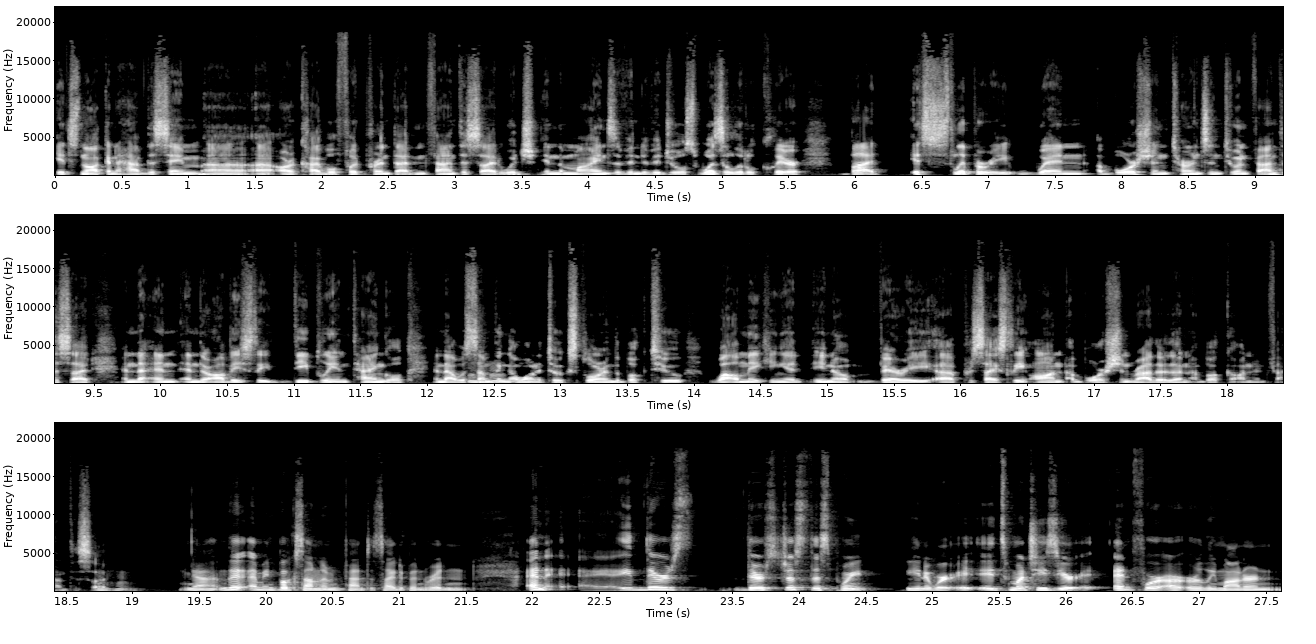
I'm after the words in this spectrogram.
it's not going to have the same uh, uh, archival footprint that infanticide, which in the minds of individuals was a little clear. But it's slippery when abortion turns into infanticide, and the, and and they're obviously deeply entangled. And that was something mm-hmm. I wanted to explore in the book too, while making it you know very uh, precisely on abortion rather than a book on infanticide. Mm-hmm. Yeah, I mean, books on infanticide have been written, and uh, there's there's just this point you know where it's much easier and for our early modern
